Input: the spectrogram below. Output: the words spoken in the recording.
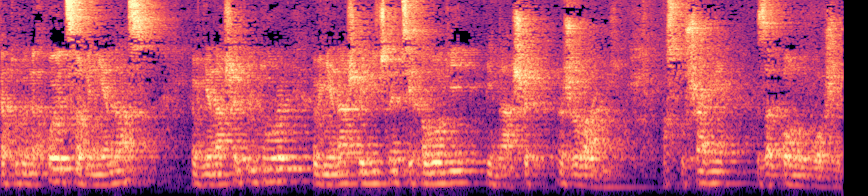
который находится вне нас, вне нашей культуры, вне нашей личной психологии и наших желаний. Послушание закону Божьему.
